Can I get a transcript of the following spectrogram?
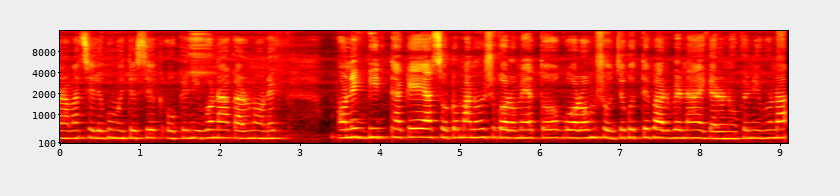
আর আমার ছেলে ঘুমাইতেছে। ওকে নিব না, কারণ অনেক অনেক ভিড় থাকে আর ছোট মানুষ গরমে এত গরম সহ্য করতে পারবে না, এই কারণে ওকে নিব না।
